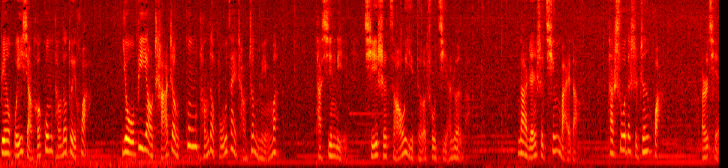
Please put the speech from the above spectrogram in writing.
边回想和工藤的对话。有必要查证工藤的不在场证明吗？他心里其实早已得出结论了：那人是清白的，他说的是真话，而且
